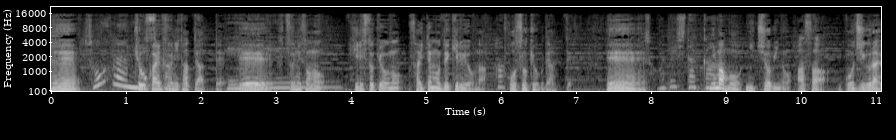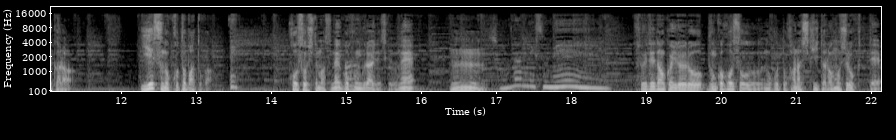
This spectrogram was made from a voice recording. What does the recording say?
えそうなん教会風に立ってあって、へえええ。普通にそのキリスト教の祭典もできるようなは放送局であって、ええ。そうでしたか。今も日曜日の朝5時ぐらいからイエスの言葉とかえ。放送してますね。5分ぐらいですけどね。うん。そうなんですねそれでなんかいろいろ文化放送のことを話聞いたら面白くって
